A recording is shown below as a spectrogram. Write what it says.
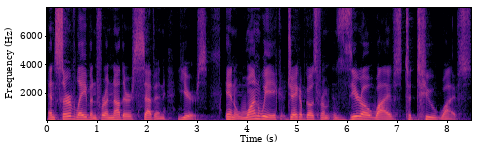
and served Laban for another seven years. In one week, Jacob goes from zero wives to two wives.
